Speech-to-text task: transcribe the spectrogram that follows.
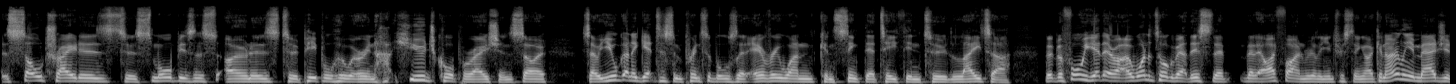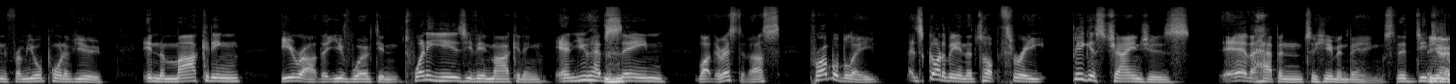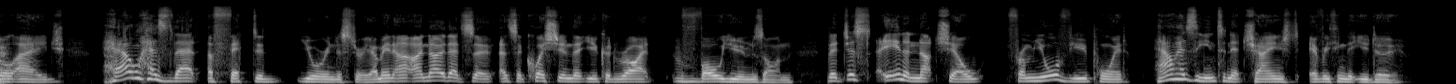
sole traders to small business owners to people who are in huge corporations. So, so you're going to get to some principles that everyone can sink their teeth into later. But before we get there, I want to talk about this that, that I find really interesting. I can only imagine from your point of view in the marketing era that you've worked in, 20 years you've in marketing, and you have mm-hmm. seen, like the rest of us, probably it's got to be in the top three biggest changes ever happened to human beings, the digital yeah. age. How has that affected your industry? I mean, I know that's a that's a question that you could write volumes on, but just in a nutshell, from your viewpoint, how has the internet changed everything that you do?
